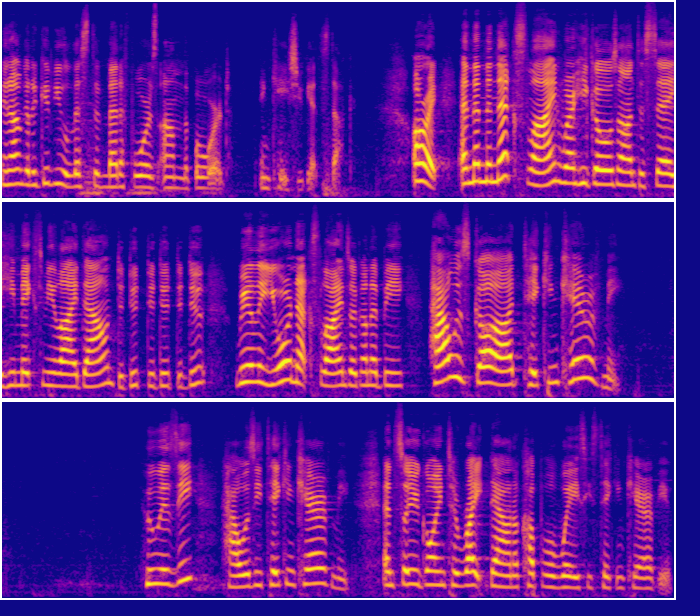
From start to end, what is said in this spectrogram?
And I'm going to give you a list of metaphors on the board in case you get stuck. All right, and then the next line where he goes on to say, He makes me lie down, do do do do do. Really, your next lines are going to be, How is God taking care of me? Who is He? How is He taking care of me? And so you're going to write down a couple of ways He's taking care of you.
